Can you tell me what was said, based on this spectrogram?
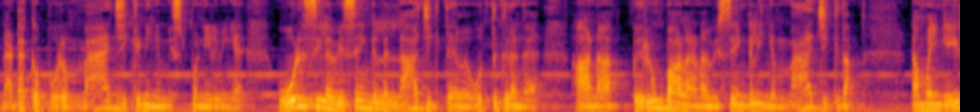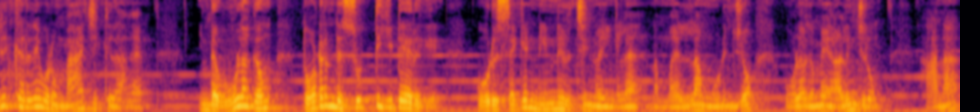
நடக்க போகிற மேஜிக்கை நீங்கள் மிஸ் பண்ணிடுவீங்க. ஒரு சில விஷயங்களில் லாஜிக் தேவை ஒத்துக்கிறேங்க. ஆனால் பெரும்பாலான விஷயங்கள் இங்கே மேஜிக் தான். நம்ம இங்கே இருக்கிறதே ஒரு மேஜிக்கு தாங்க. இந்த உலகம் தொடர்ந்து சுற்றிக்கிட்டே இருக்குது ஒரு செகண்ட் நின்றுருச்சின்னு வைங்களேன் நம்ம எல்லாம் முடிஞ்சோம் உலகமே அழிஞ்சிரும். ஆனால்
